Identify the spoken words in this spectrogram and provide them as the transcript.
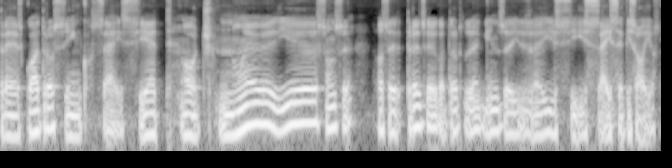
3, 4, 5, 6, 7, 8, 9, 10, 11, 12, 13, 14, 15, 16, 16 episodios.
